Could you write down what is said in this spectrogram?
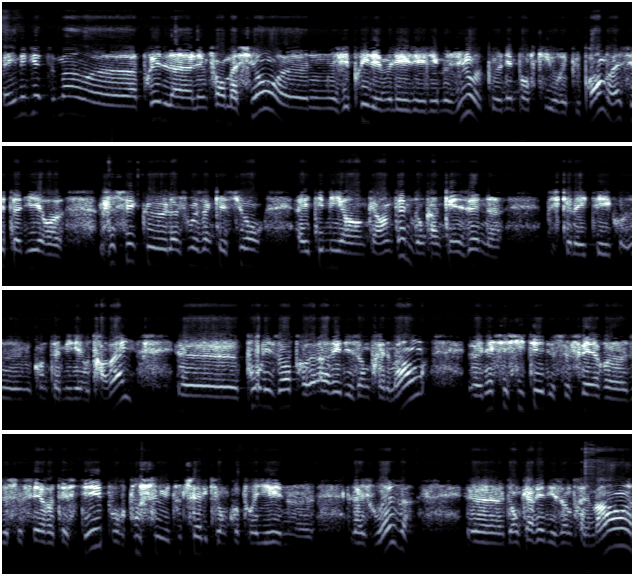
ben, immédiatement euh, après l'information, euh, j'ai pris les, les, les, mesures que n'importe qui aurait pu prendre, hein, c'est-à-dire, euh, je sais que la joueuse en question a été mise en quarantaine, donc en quinzaine, puisqu'elle a été contaminée au travail. pour les autres, arrêt des entraînements, nécessité de se faire de se faire tester pour tous ceux et toutes celles qui ont côtoyé la joueuse. donc arrêt des entraînements,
